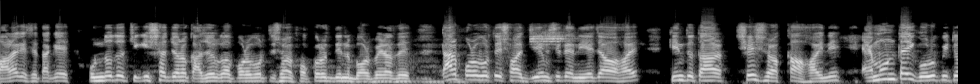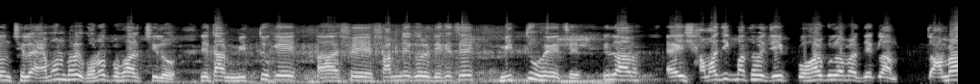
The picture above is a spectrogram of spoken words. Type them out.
মারা গেছে। তাকে উন্নত চিকিৎসার জন্য কাজলগাঁও পরবর্তী সময় ফকরুদ্দিন বরপেটাতে তার পরবর্তী সময় জিএমসিতে নিয়ে যাওয়া হয়, কিন্তু তার শেষ রক্ষা হয়নি। এমনটাই গরু পিটন ছিল, এমনভাবে গণপ্রহার ছিল যে তার মৃত্যুকে সে সামনে করে দেখেছে, মৃত্যু হয়েছে। কিন্তু এই সামাজিক মাধ্যমে যেই প্রহারগুলো আমরা দেখলাম, তো আমরা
